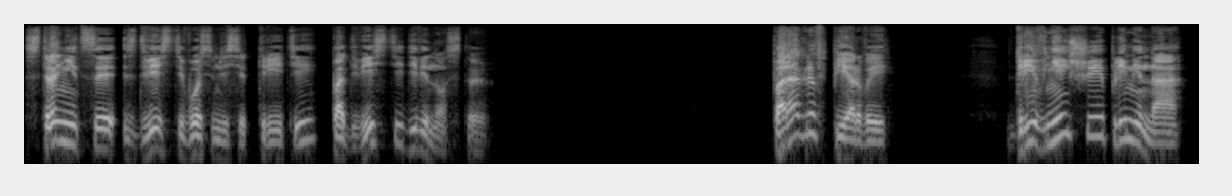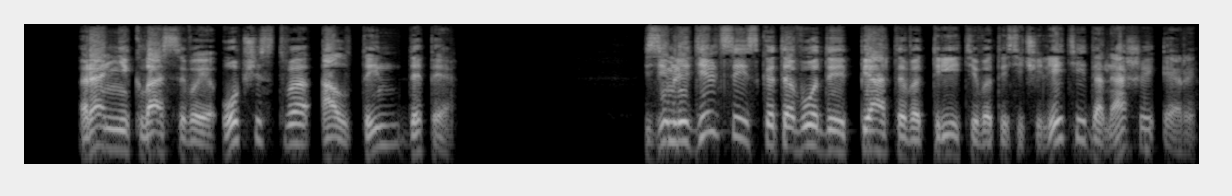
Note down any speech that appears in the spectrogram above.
Страницы с 283 по 290. Параграф 1. Древнейшие племена. Раннеклассовое общество Алтын-ДП. Земледельцы и скотоводы пятого-третьего тысячелетий до нашей эры.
